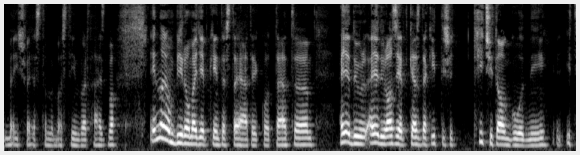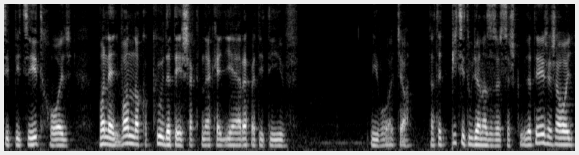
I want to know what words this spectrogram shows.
be is fejeztem ebbe a Steamworld Heist-ba. Én nagyon bírom egyébként ezt a játékot, tehát egyedül, egyedül azért kezdek itt is egy kicsit aggódni, egy icipicit, hogy van egy, vannak a küldetéseknek egy ilyen repetitív mi voltja. Tehát egy picit ugyanaz az összes küldetés, és ahogy,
